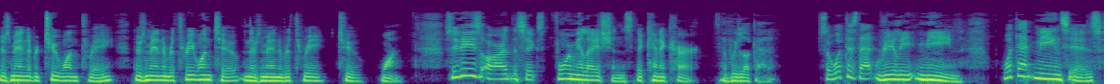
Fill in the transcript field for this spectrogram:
There's man number 213. There's man number 312. And there's man number 321. So these are the six formulations that can occur if we look at it. So what does that really mean? What that means is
